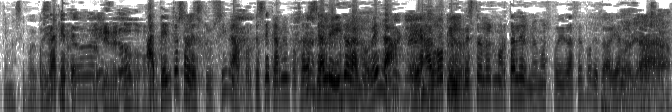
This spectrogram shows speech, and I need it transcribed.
¿qué más se puede O pedir? sea que Y te- todo Lo tiene todo. Atentos a la exclusiva, porque es que Carmen Posada se ha leído la novela, Claro. ¿eh? algo que el resto de los mortales no hemos podido hacer porque todavía, Todavía no no está.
